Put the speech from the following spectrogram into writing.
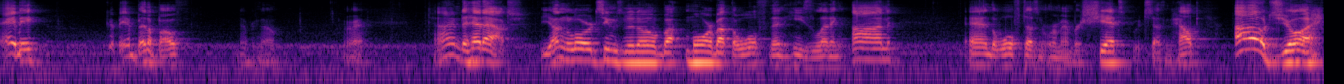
Maybe. Could be a bit of both. Never know. Alright. Time to head out. The young lord seems to know about, more about the wolf than he's letting on. And the wolf doesn't remember shit, which doesn't help. Oh, joy.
